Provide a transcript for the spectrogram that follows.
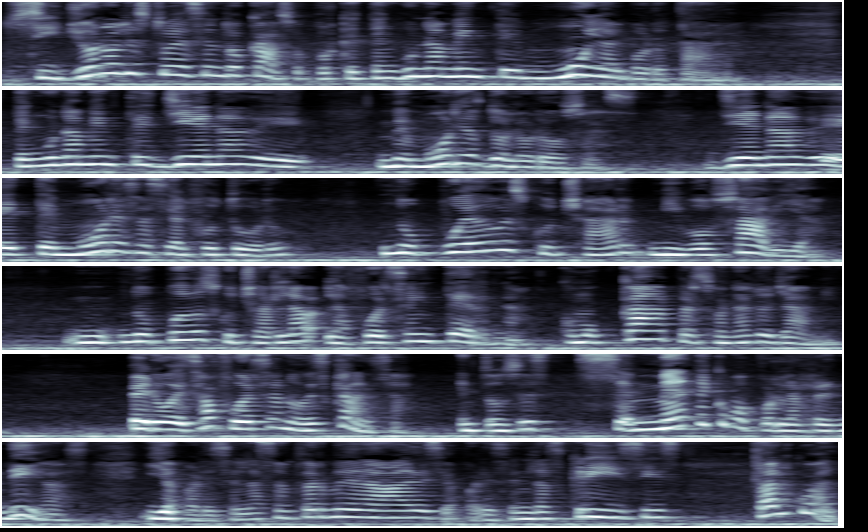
si yo no le estoy haciendo caso porque tengo una mente muy alborotada, tengo una mente llena de memorias dolorosas, llena de temores hacia el futuro, no puedo escuchar mi voz sabia, no puedo escuchar la, fuerza interna, como cada persona lo llame. Pero esa fuerza no descansa. Entonces se mete como por las rendijas y aparecen las enfermedades y aparecen las crisis, tal cual.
